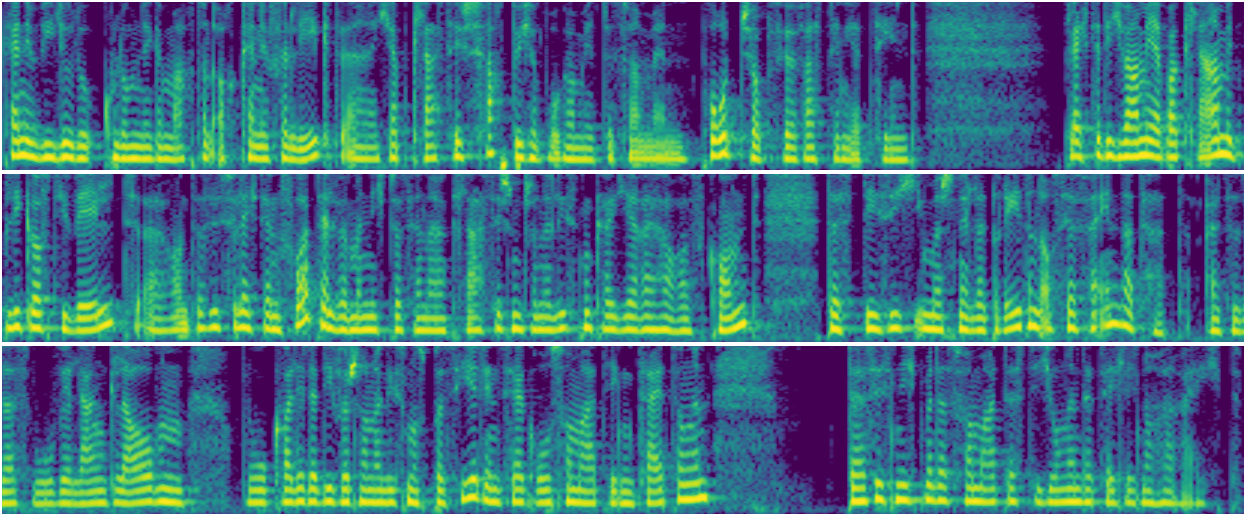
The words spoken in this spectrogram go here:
keine Videokolumne gemacht und auch keine verlegt. Äh, ich habe klassisch Sachbücher programmiert. Das war mein Brotjob für fast ein Jahrzehnt. Gleichzeitig war mir aber klar, mit Blick auf die Welt, äh, und das ist vielleicht ein Vorteil, wenn man nicht aus einer klassischen Journalistenkarriere herauskommt, dass die sich immer schneller dreht und auch sehr verändert hat. Also das, wo wir lang glauben, wo qualitativer Journalismus passiert, in sehr großformatigen Zeitungen, das ist nicht mehr das Format, das die Jungen tatsächlich noch erreicht.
